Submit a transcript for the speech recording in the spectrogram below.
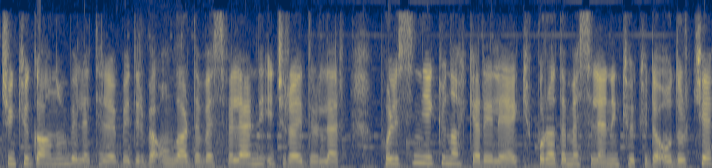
Çünki qanun belə tələb edir və onlar da vəzifələrini icra edirlər. Polisi niyə günahkar eləyək? Burada məsələnin kökü də odur ki,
